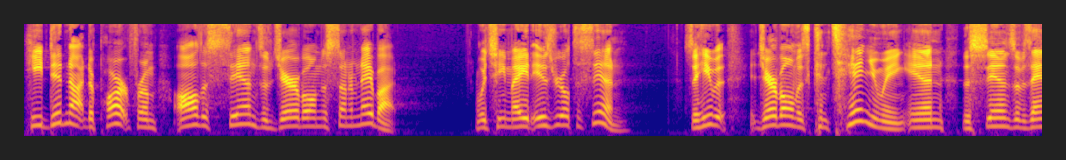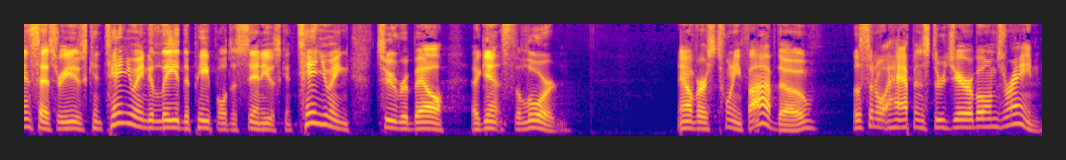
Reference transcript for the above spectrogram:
He did not depart from all the sins of Jeroboam the son of Nebat, which he made Israel to sin. So he was, Jeroboam was continuing in the sins of his ancestry. He was continuing to lead the people to sin. He was continuing to rebel against the Lord. Now, verse 25, though, listen to what happens through Jeroboam's reign.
